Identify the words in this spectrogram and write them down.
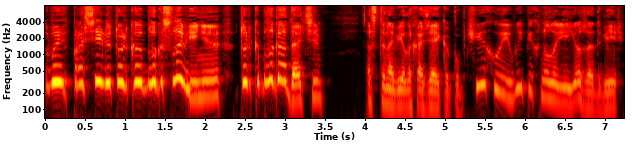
Вы просили только благословения, только благодати. Остановила хозяйка купчиху и выпихнула ее за дверь.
